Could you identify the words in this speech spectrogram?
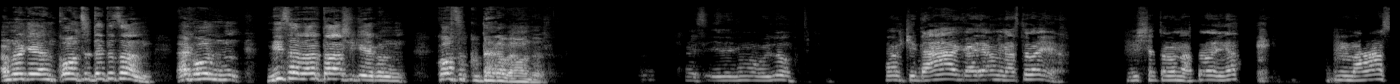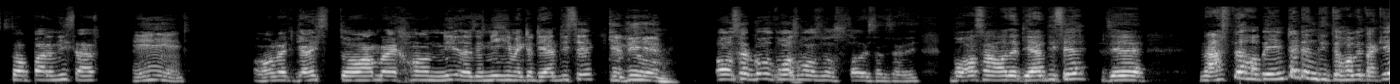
আমরা কি এখন কনসেপ্ট দেখতে চান এখন নিসার আর তার শিখে এখন কনসেপ্ট দেখাবে আমাদের এরকম হইল আমি কি না গায়ে আমি নাচতে পারি না নিশ্চয় তো নাচতে পারি না নাচ তো পারেনি স্যার হ্যাঁ অলরাইট গাইস তো আমরা এখন নি- যে নিহিম একটা ডেয়ার দিছে কে দিন ও sir boss boss boss boss sorry sorry sorry boss আমাদের ডেয়ার দিছে যে নাচতে হবে এন্টারটেন দিতে হবে তাকে।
